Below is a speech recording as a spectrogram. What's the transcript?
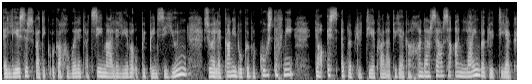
eh, lesers wat ek ook al gehoor het wat sê maar hulle lewe op 'n pensioen, so hulle kan nie boeke bekostig nie. Daar is 'n biblioteek waarna toe jy kan gaan. Daar selfs 'n aanlyn biblioteek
